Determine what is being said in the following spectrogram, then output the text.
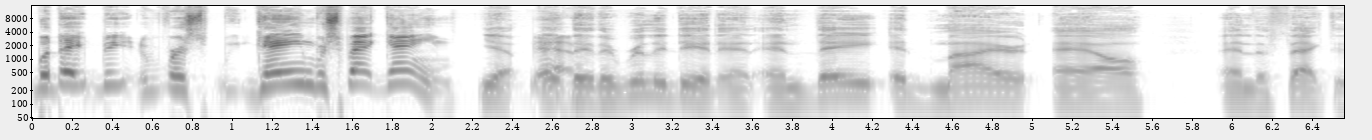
but they, they res, game respect game. Yeah, they- Yeah. They, they really did, and and they admired Al and the fact that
